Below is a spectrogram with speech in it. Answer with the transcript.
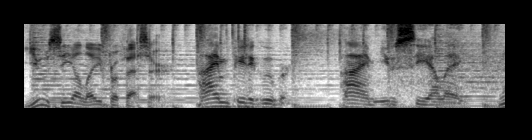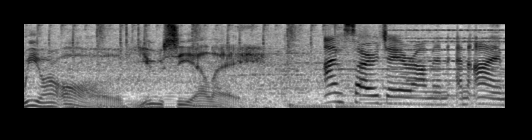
UCLA professor. I'm Peter Guber. I'm UCLA. We are all UCLA. I'm Saru Jayaraman, and I'm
